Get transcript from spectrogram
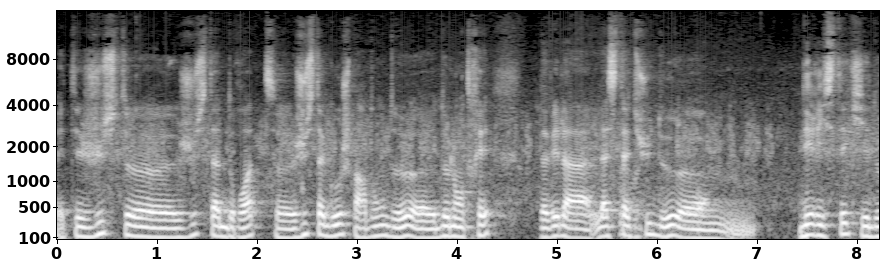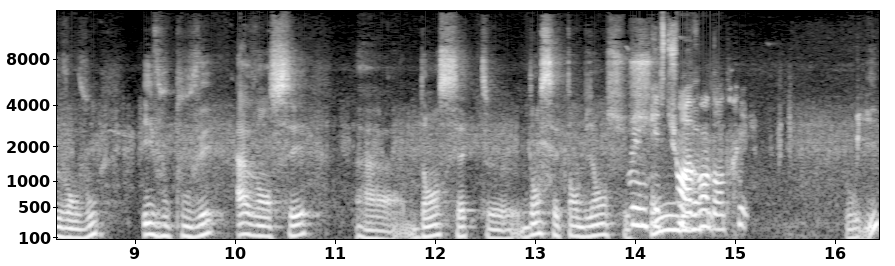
était juste euh, juste à droite, euh, juste à gauche pardon de, euh, de l'entrée. Vous avez la, la statue de euh, d'Éristé qui est devant vous et vous pouvez avancer euh, dans cette euh, dans cette ambiance une question avant d'entrer. Oui.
